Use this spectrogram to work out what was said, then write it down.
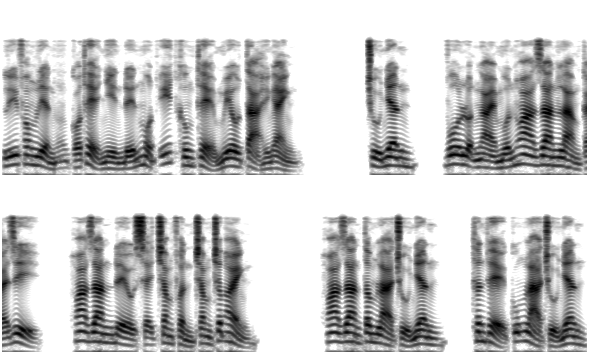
Lý Phong liền có thể nhìn đến một ít không thể miêu tả hình ảnh. Chủ nhân, vô luận ngài muốn hoa gian làm cái gì, hoa gian đều sẽ trăm phần trăm chấp hành. Hoa gian tâm là chủ nhân, thân thể cũng là chủ nhân.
